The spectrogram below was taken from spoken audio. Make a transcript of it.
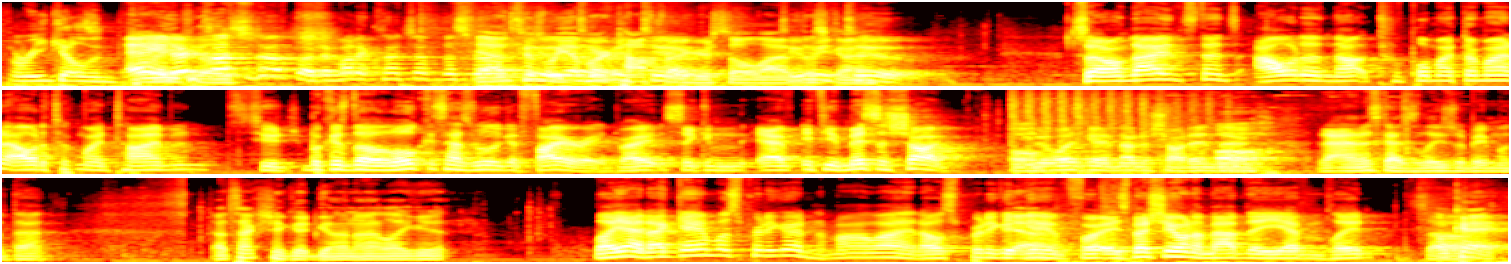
three kills, and three Hey, they're kills? clutching up though. They're about to clutch up this Yeah, round. that's 'cause too. we have our 2v2. top fragger still alive, this guy. 2v2. So on that instance, I would have not pulled my thermite. I would have took my time to because the locust has really good fire rate, right? So you can if you miss a shot, you Oh. can always get another shot in there. Oh. Nah, this guy's laser beam with that. That's actually a good gun. I like it. But yeah, that game was pretty good. I'm not gonna. That was a pretty good Yeah. game for especially on a map that you haven't played. So Okay,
